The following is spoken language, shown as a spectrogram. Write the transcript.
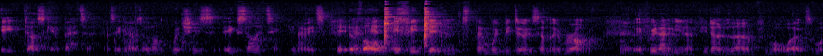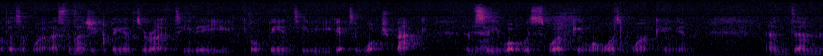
it does get better as it goes along, which is exciting. You know, it's It and- and evolves. if it didn't, then we'd be doing something wrong. Yeah. If we don't, you know, if you don't learn from what works and what doesn't work, that's the magic of being able to write TV you, or be in TV. You get to watch back and Yeah. see what was working, what wasn't working, and and um,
